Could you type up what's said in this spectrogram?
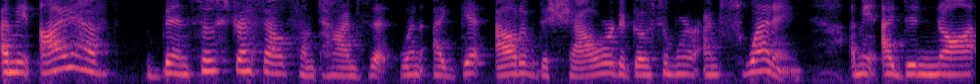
I mean, I have been so stressed out sometimes that when I get out of the shower to go somewhere, I'm sweating. I mean, I did not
